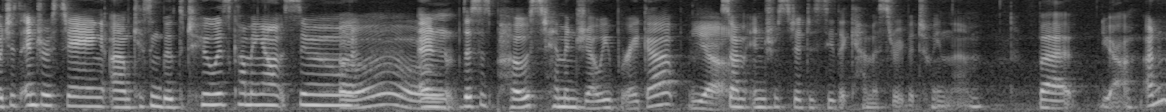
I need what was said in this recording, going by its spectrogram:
Which is interesting. Um, Kissing Booth Two is coming out soon, Oh. and this is post him and Joey breakup. yeah. So I'm interested to see the chemistry between them. But yeah, I don't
